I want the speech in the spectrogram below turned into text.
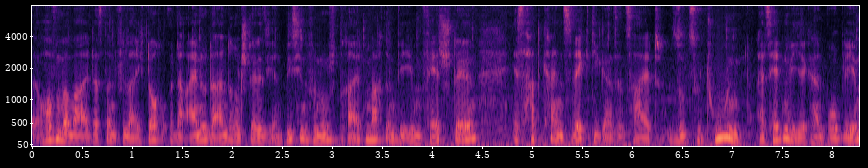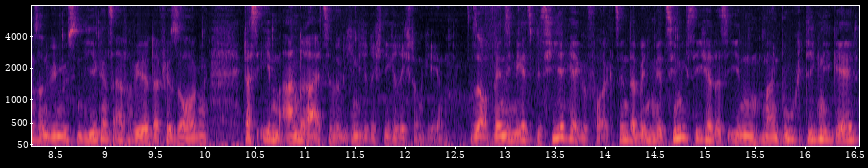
hoffen wir mal, dass dann vielleicht doch an der einen oder anderen Stelle sich ein bisschen Vernunft breit macht und wir eben feststellen, es hat keinen Zweck, die ganze Zeit so zu tun, als hätten wir hier kein Problem, sondern wir müssen hier ganz einfach wieder dafür sorgen, dass eben Anreize wirklich in die richtige Richtung gehen. So, wenn Sie mir jetzt bis hierher gefolgt sind, dann bin ich mir ziemlich sicher, dass Ihnen mein Buch Dignigeld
